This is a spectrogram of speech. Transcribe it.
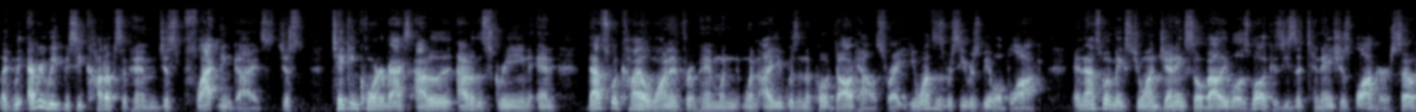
Like we, every week we see cutups of him just flattening guys, just taking cornerbacks out of the out of the screen, and that's what Kyle wanted from him when when Aiyuk was in the quote doghouse, right? He wants his receivers to be able to block, and that's what makes Jauan Jennings so valuable as well because he's a tenacious blocker. So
